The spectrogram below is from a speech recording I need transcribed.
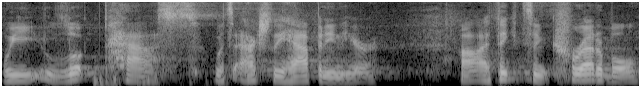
we look past what's actually happening here. Uh, I think it's incredible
